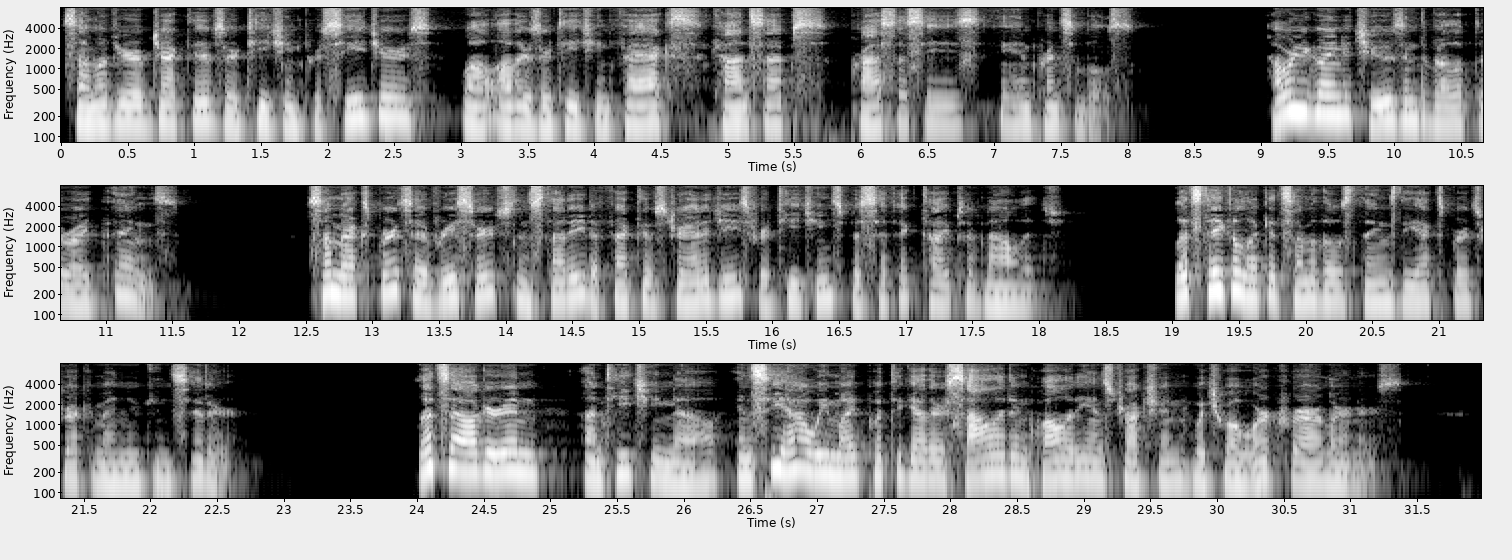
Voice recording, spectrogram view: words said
Some of your objectives are teaching procedures, while others are teaching facts, concepts, processes, and principles. How are you going to choose and develop the right things? Some experts have researched and studied effective strategies for teaching specific types of knowledge. Let's take a look at some of those things the experts recommend you consider. Let's auger in on teaching now and see how we might put together solid and quality instruction which will work for our learners.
